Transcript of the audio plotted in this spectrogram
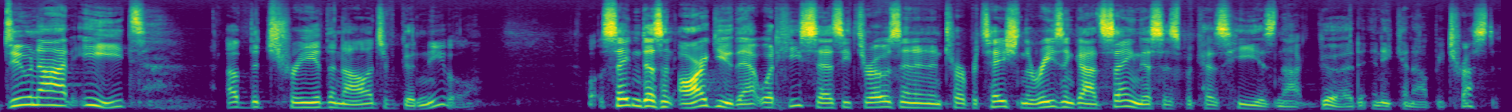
Do not eat of the tree of the knowledge of good and evil. Well, Satan doesn't argue that. What he says, he throws in an interpretation. The reason God's saying this is because he is not good and he cannot be trusted.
